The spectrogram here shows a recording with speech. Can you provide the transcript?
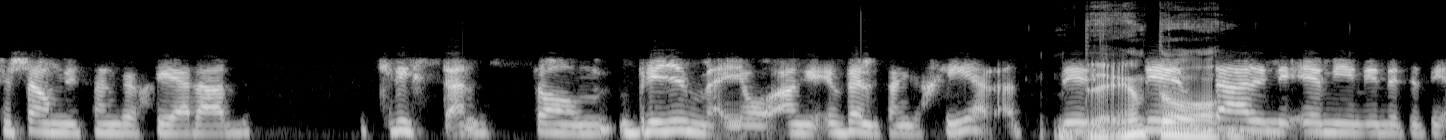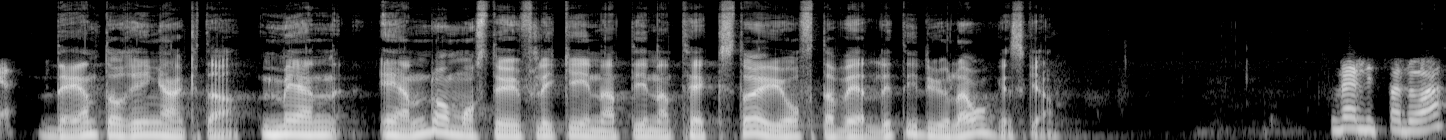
församlingsengagerad kristen som bryr mig och är väldigt engagerad. Det, Det är inte att- där är min identitet. Det är inte att ringakta. Men ändå måste jag ju flika in att dina texter är ju ofta väldigt ideologiska. Väldigt vadå?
